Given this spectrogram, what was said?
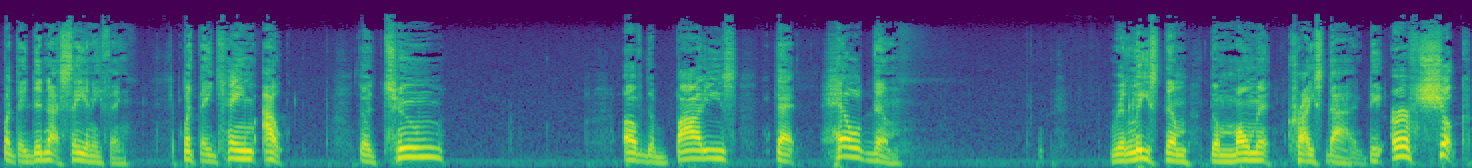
But they did not say anything. But they came out. The tomb of the bodies that held them, released them the moment Christ died. The earth shook.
